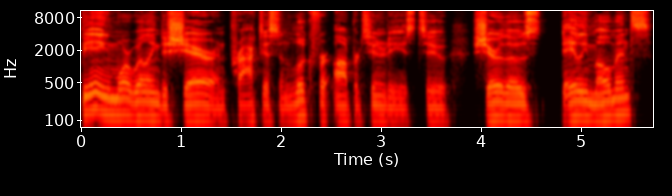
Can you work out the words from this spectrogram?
being more willing to share and practice and look for opportunities to share those daily moments,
